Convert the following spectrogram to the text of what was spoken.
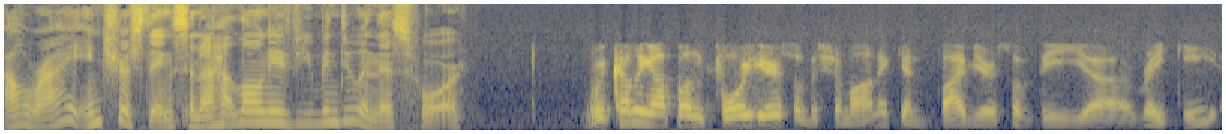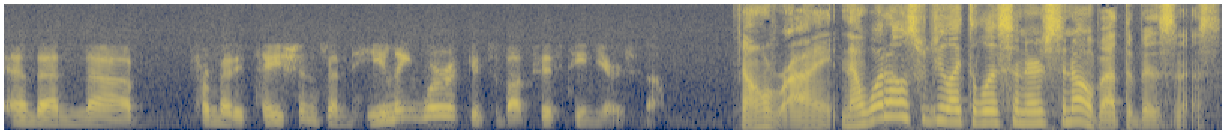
All right, interesting. So, now how long have you been doing this for? We're coming up on four years of the shamanic and five years of the uh, Reiki, and then uh, for meditations and healing work, it's about 15 years now. All right. Now, what else would you like the listeners to know about the business?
